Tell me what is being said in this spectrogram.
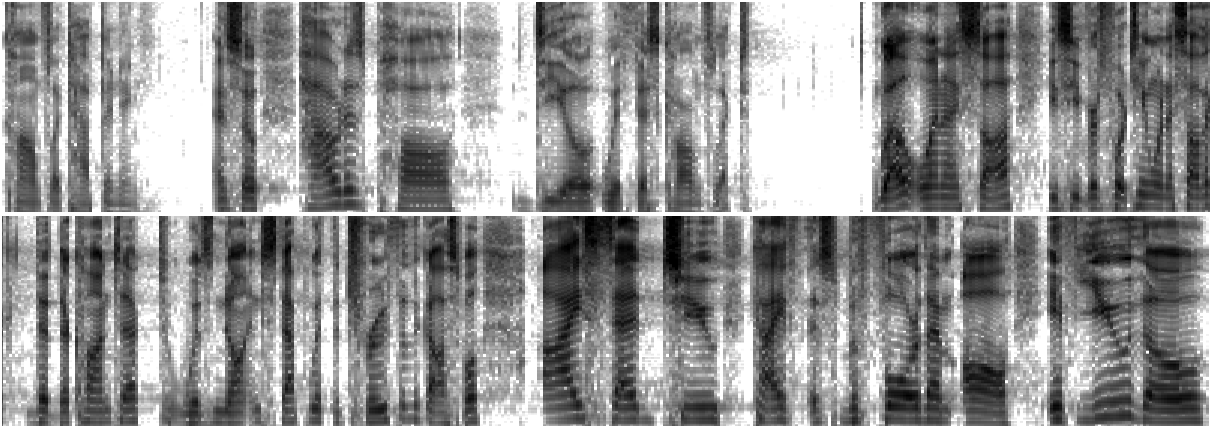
conflict happening. And so, how does Paul deal with this conflict? Well, when I saw, you see, verse 14, when I saw the, that their conduct was not in step with the truth of the gospel, I said to Caiaphas before them all, If you, though,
